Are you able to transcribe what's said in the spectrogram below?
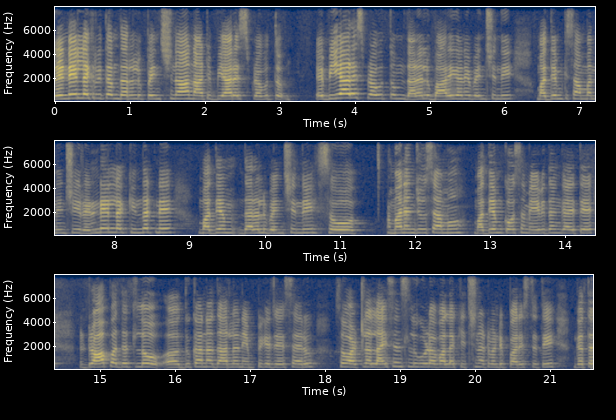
రెండేళ్ళ క్రితం ధరలు పెంచిన నాటి బీఆర్ఎస్ ప్రభుత్వం ఏ బీఆర్ఎస్ ప్రభుత్వం ధరలు భారీగానే పెంచింది. మద్యంకి సంబంధించి రెండేళ్ళ కిందటనే మద్యం ధరలు పెంచింది. సో మనం చూసాము మద్యం కోసం ఏ విధంగా అయితే డ్రా పద్ధతిలో దుకాణదారులను ఎంపిక చేశారు. సో అట్లా లైసెన్స్లు కూడా వాళ్ళకి ఇచ్చినటువంటి పరిస్థితి గత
